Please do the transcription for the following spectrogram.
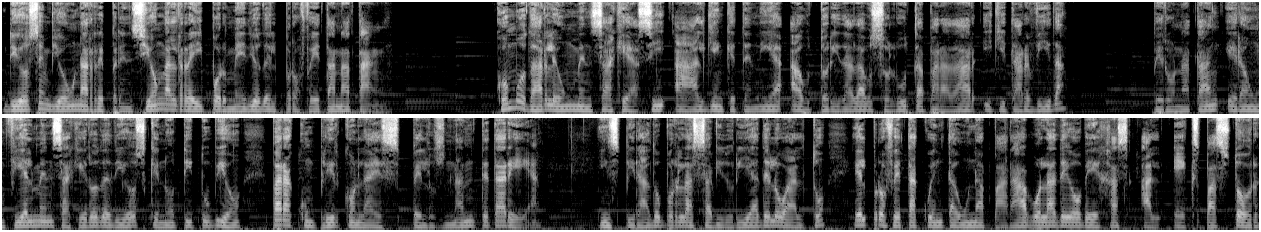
Dios envió una reprensión al rey por medio del profeta Natán. ¿Cómo darle un mensaje así a alguien que tenía autoridad absoluta para dar y quitar vida? Pero Natán era un fiel mensajero de Dios que no titubeó para cumplir con la espeluznante tarea. Inspirado por la sabiduría de lo alto, el profeta cuenta una parábola de ovejas al ex pastor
